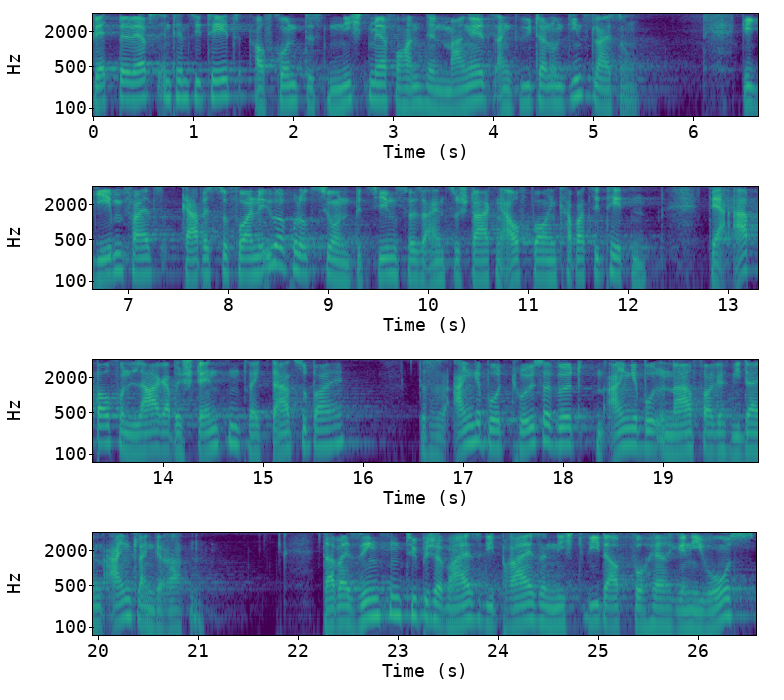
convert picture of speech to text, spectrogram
Wettbewerbsintensität aufgrund des nicht mehr vorhandenen Mangels an Gütern und Dienstleistungen. Gegebenenfalls gab es zuvor eine Überproduktion bzw. einen zu starken Aufbau in Kapazitäten. Der Abbau von Lagerbeständen trägt dazu bei, dass das Angebot größer wird und Angebot und Nachfrage wieder in Einklang geraten. Dabei sinken typischerweise die Preise nicht wieder auf vorherige Niveaus,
